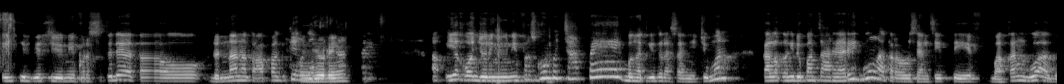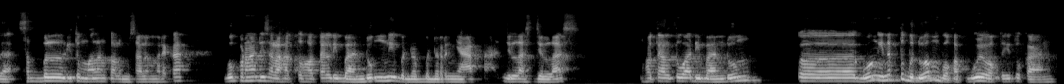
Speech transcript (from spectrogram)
Insidious Universe itu deh atau The Nun atau apa gitu. yang gua Conjuring. Ah, iya, Conjuring Universe. Gue capek banget gitu rasanya. Cuman kalau kehidupan sehari-hari gue nggak terlalu sensitif. Bahkan gue agak sebel gitu malah kalau misalnya mereka, gue pernah di salah satu hotel di Bandung nih bener-bener nyata, jelas-jelas. Hotel tua di Bandung. Eh gue nginep tuh berdua sama bokap gue waktu itu kan.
